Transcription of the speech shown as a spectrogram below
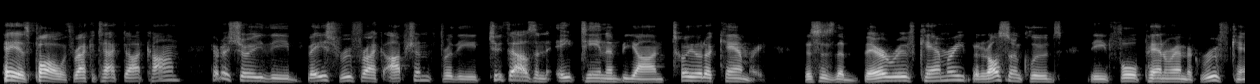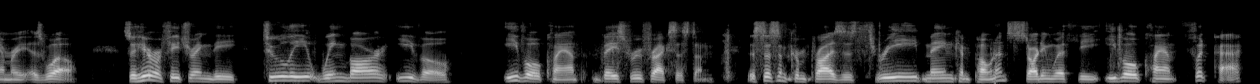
Hey, it's Paul with RackAttack.com. Here to show you the base roof rack option for the 2018 and beyond Toyota Camry. This is the bare roof Camry, but it also includes the full panoramic roof Camry as well. So here we're featuring the Thule Wingbar Evo Evo Clamp base roof rack system. The system comprises three main components, starting with the Evo Clamp foot pack,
